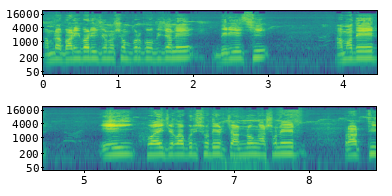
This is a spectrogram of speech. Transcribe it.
আমরা বাড়ি বাড়ি জনসম্পর্ক অভিযানে বেরিয়েছি। আমাদের এই খোয়াই জেলা পরিষদের চার নং আসনের প্রার্থী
